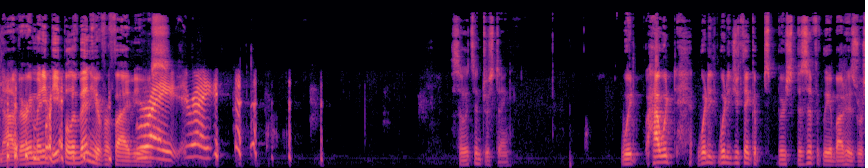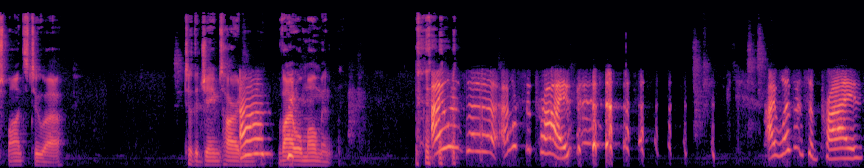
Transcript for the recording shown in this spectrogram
not very many Right. people have been here for five years. right, right. So it's interesting. Would how would what did what did you think of specifically about his response to uh to the James Harden Um, viral moment? I was uh, I was surprised. I wasn't surprised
